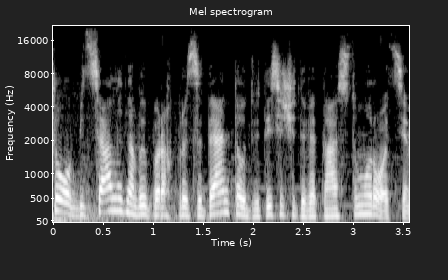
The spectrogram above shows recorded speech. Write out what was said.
що обіцяли на виборах президента у 2019 році.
